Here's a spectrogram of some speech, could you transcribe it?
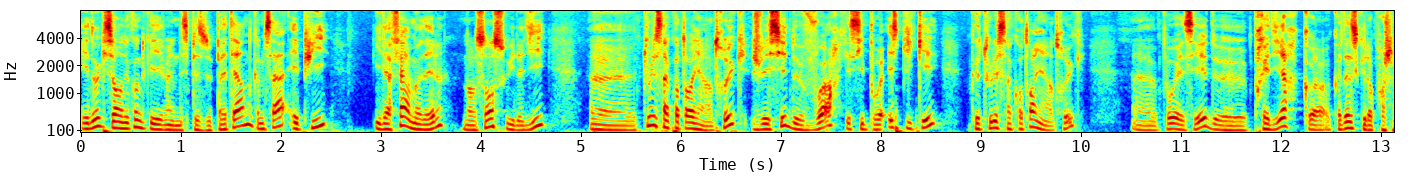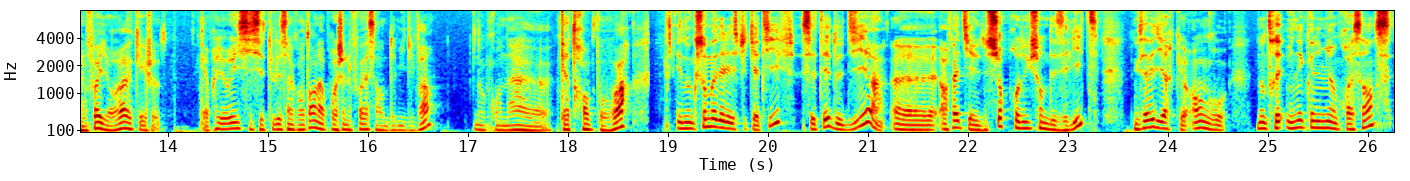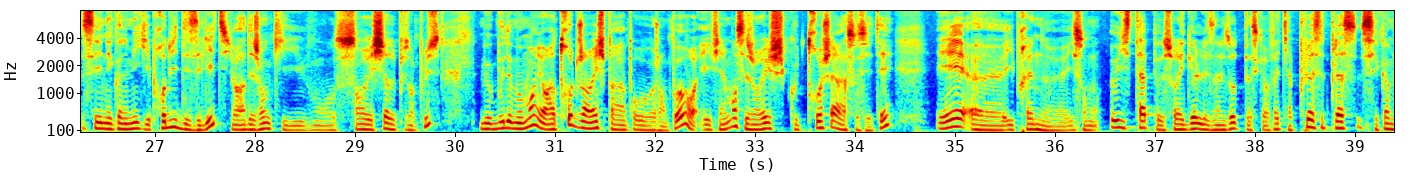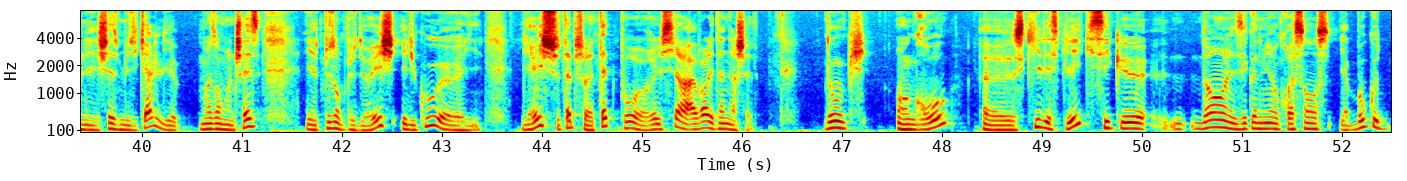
Et donc il s'est rendu compte qu'il y avait une espèce de pattern comme ça. Et puis, il a fait un modèle, dans le sens où il a dit, euh, tous les 50 ans, il y a un truc, je vais essayer de voir qu'est-ce qui pourrait expliquer que tous les 50 ans, il y a un truc, euh, pour essayer de prédire quand, quand est-ce que la prochaine fois, il y aura quelque chose. Donc, a priori, si c'est tous les 50 ans, la prochaine fois, c'est en 2020. Donc on a euh, 4 ans pour voir. Et donc son modèle explicatif, c'était de dire, euh, en fait, il y a une surproduction des élites. Donc ça veut dire qu'en gros, notre, une économie en croissance, c'est une économie qui produit des élites. Il y aura des gens qui vont s'enrichir de plus en plus, mais au bout d'un moment, il y aura trop de gens riches par rapport aux gens pauvres, et finalement, ces gens riches coûtent trop cher à la société, et euh, ils prennent, euh, ils sont, eux, ils se tapent sur la gueule les uns les autres parce qu'en fait, il n'y a plus assez de place. C'est comme les chaises musicales, il y a moins en moins de chaises, il y a de plus en plus de riches, et du coup, euh, les riches se tapent sur la tête pour réussir à avoir les dernières chaises. Donc, en gros, euh, ce qu'il explique, c'est que dans les économies en croissance, il y a beaucoup de,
